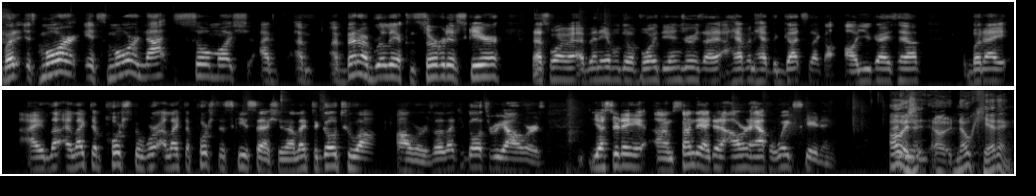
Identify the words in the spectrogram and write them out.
But it's more. It's more not so much. I've I've, I've been a really a conservative skier. That's why I've been able to avoid the injuries. I, I haven't had the guts like all you guys have. But I I, I like to push the work. I like to push the ski session. I like to go two hours. I like to go three hours. Yesterday on Sunday I did an hour and a half of wake skating. Oh, I is mean- it? Oh, no kidding.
